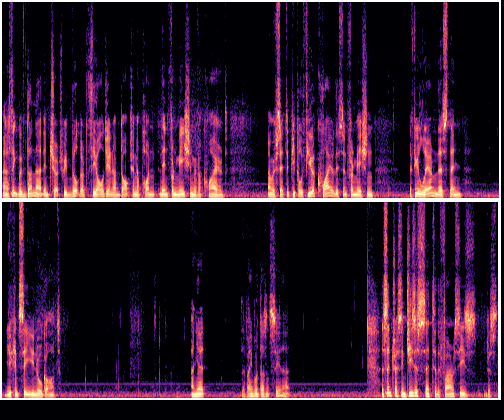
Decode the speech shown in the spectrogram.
And I think we've done that in church. We've built our theology and our doctrine upon the information we've acquired. And we've said to people, if you acquire this information, if you learn this, then you can say you know God. And yet, the Bible doesn't say that. It's interesting. Jesus said to the Pharisees, just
